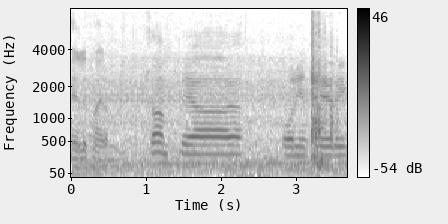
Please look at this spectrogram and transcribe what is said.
enligt mig. Då. Samtliga orientering.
